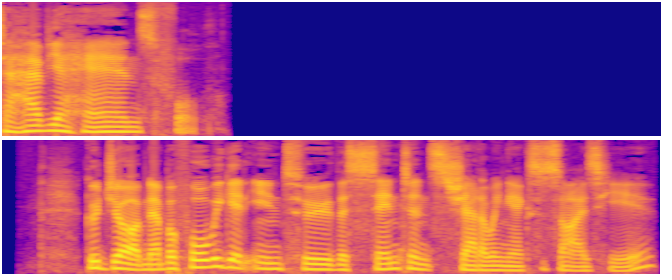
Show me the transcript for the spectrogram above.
To have your hands full. Good job. Now, before we get into the sentence shadowing exercise here,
